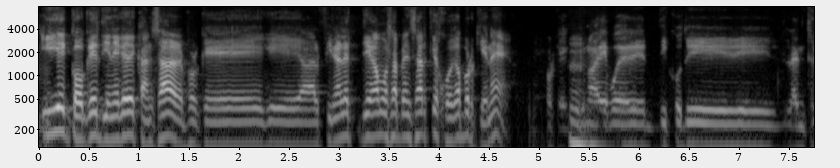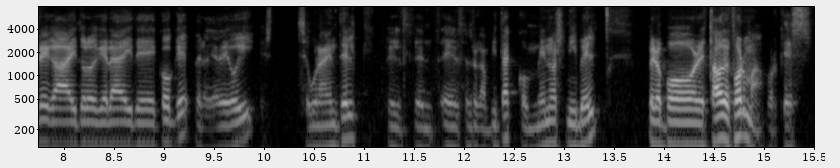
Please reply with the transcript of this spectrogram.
Y Coque tiene que descansar, porque al final llegamos a pensar que juega por quien es. Porque nadie puede discutir la entrega y todo lo que queráis de Coque, pero a día de hoy es seguramente el, el, centrocampista con menos nivel, pero por estado de forma, porque es,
